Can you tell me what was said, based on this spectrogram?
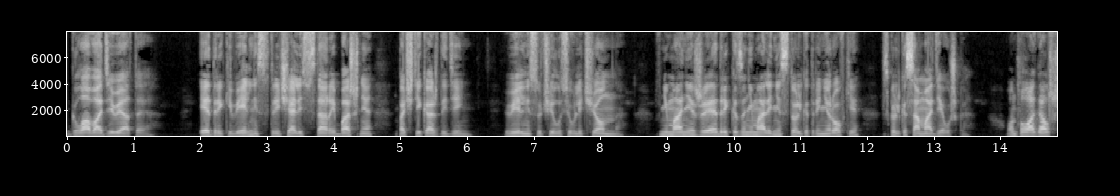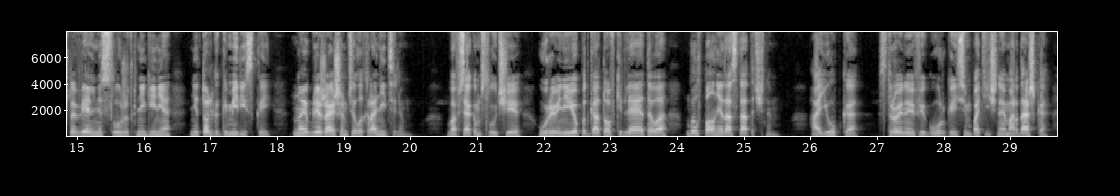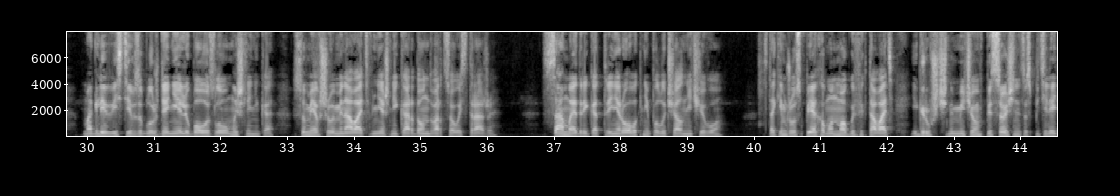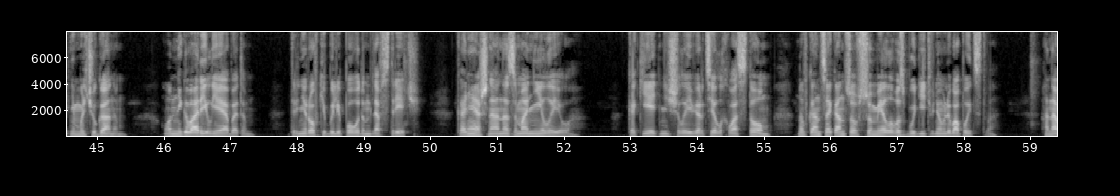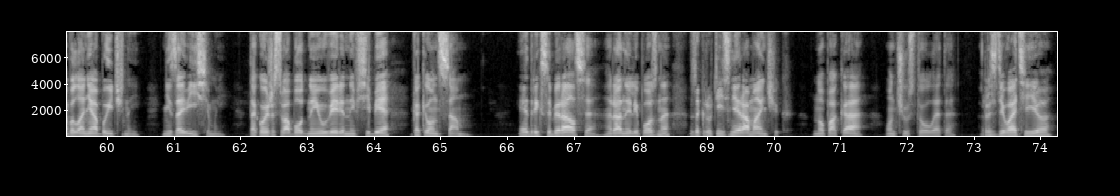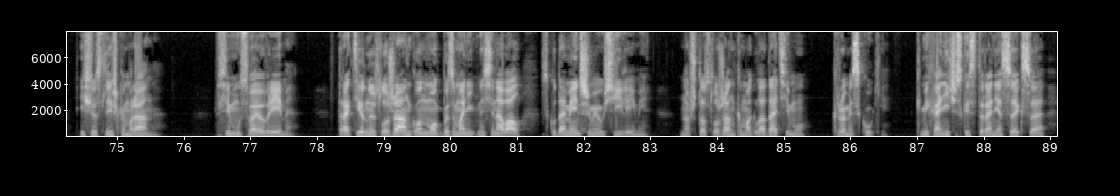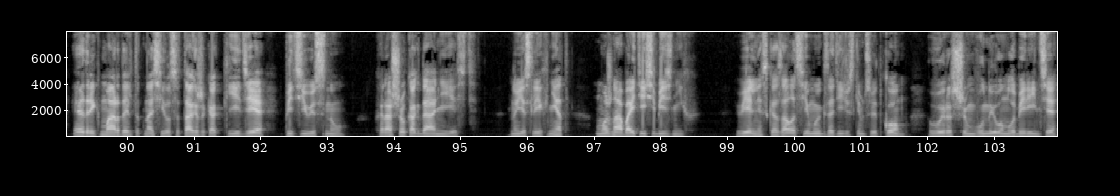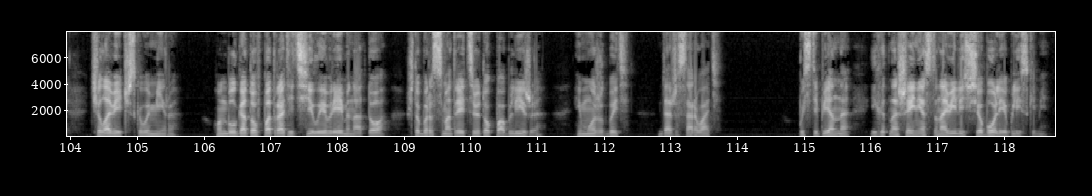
Глава 9. Эдрик и Вельнис встречались в старой башне почти каждый день. Вельнис училась увлеченно. Внимание же Эдрика занимали не столько тренировки, сколько сама девушка. Он полагал, что Вельнис служит княгине не только камеристкой, но и ближайшим телохранителем. Во всяком случае, уровень ее подготовки для этого был вполне достаточным. А юбка, стройная фигурка и симпатичная мордашка могли ввести в заблуждение любого злоумышленника, сумевшего миновать внешний кордон дворцовой стражи. Сам Эдрик от тренировок не получал ничего. С таким же успехом он мог бы фехтовать игрушечным мечом в песочнице с пятилетним мальчуганом. Он не говорил ей об этом. Тренировки были поводом для встреч. Конечно, она заманила его. Кокетничала и вертела хвостом, но в конце концов сумела возбудить в нем любопытство. Она была необычной, независимой, такой же свободной и уверенной в себе, как и он сам. Эдрик собирался, рано или поздно, закрутить с ней романчик, но пока он чувствовал это. Раздевать ее еще слишком рано. Всему свое время. Трактирную служанку он мог бы заманить на сеновал с куда меньшими усилиями. Но что служанка могла дать ему, кроме скуки? К механической стороне секса Эдрик Мардельт относился так же, как к еде, питью и сну. Хорошо, когда они есть. Но если их нет, можно обойтись и без них. Вельнис казалась ему экзотическим цветком, выросшим в унылом лабиринте человеческого мира. Он был готов потратить силы и время на то, чтобы рассмотреть цветок поближе и, может быть, даже сорвать. Постепенно их отношения становились все более близкими.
